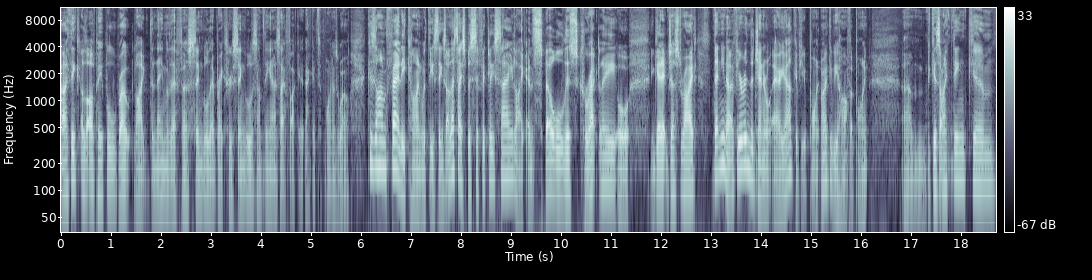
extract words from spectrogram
I think a lot of people wrote like the name of their first single, their breakthrough single, or something. I was like, fuck it, that gets a point as well. Because I'm fairly kind with these things, unless I specifically say like and spell this correctly or get it just right. Then you know, if you're in the general area, I'll give you a point, or I'll give you half a point, um, because I think. Um,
